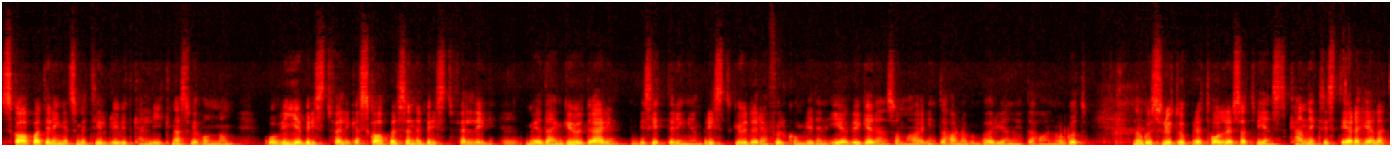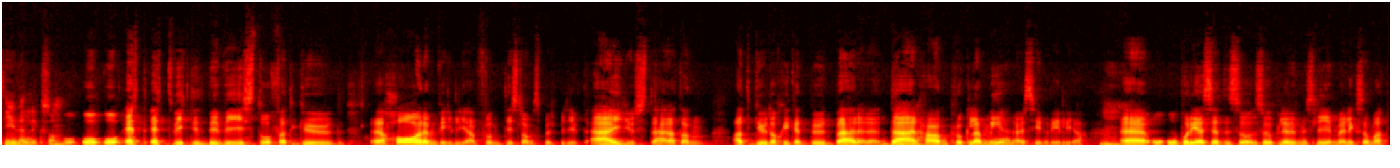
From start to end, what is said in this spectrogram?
skapat eller inget som är tillblivet kan liknas vid honom. Och vi är bristfälliga, skapelsen är bristfällig. Medan Gud är, besitter ingen brist. Gud är den fullkomlige, den evige, den som har, inte har någon början och inte har något, något slut. Upprätthåller så att vi ens kan existera hela tiden. Liksom. Och, och, och ett, ett viktigt bevis då för att Gud eh, har en vilja från ett islamiskt perspektiv är just det här att, han, att Gud har skickat budbärare där han proklamerar sin vilja. Eh, och, och på det sättet så, så upplever muslimer liksom att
